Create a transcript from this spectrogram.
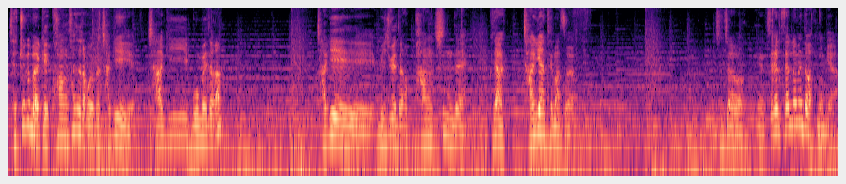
제 쪽에만 이렇게 쾅 사지라고요. 그러니까 자기 자기 몸에다가 자기 위주에다가 팡 치는데 그냥 자기한테만 써요. 진짜 예, 셀, 셀러맨더 같은 놈이야.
